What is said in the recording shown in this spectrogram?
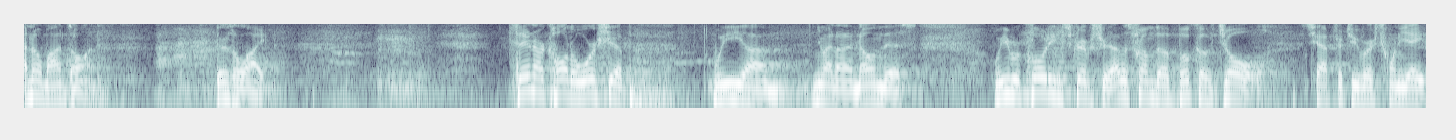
I know mine's on. There's a light. Today in our call to worship, we, um, you might not have known this, we were quoting scripture. That was from the book of Joel, chapter 2, verse 28,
